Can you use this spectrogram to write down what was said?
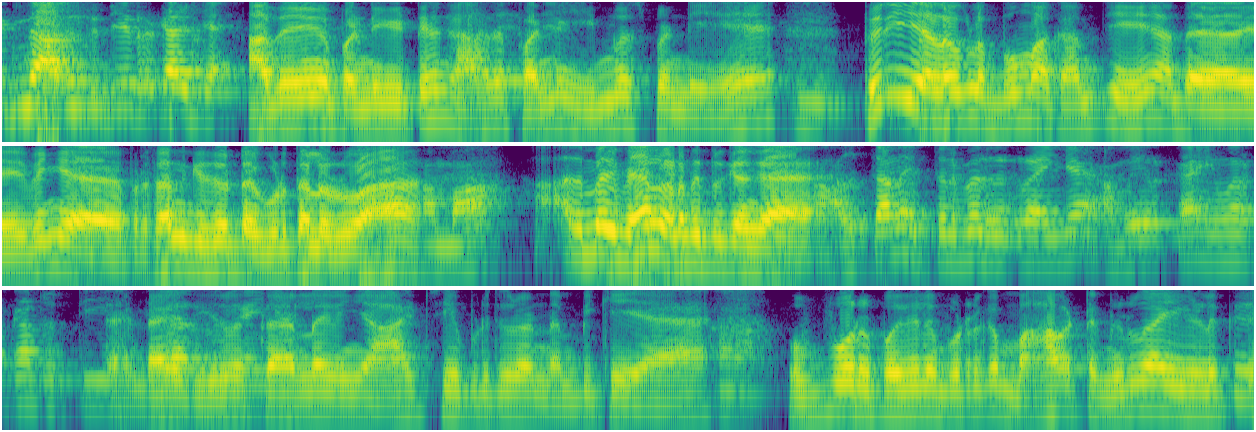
இன்னும் அது சுத்திட்டு இருக்காங்க. அதையும் பண்ணிக்கிட்டு அதை பண்ணி இன்வெஸ்ட் பண்ணி பெரிய அளவுக்குள்ள பூமா காமிச்சு அந்த இவங்க பிரசாந்த் கிஷோர்ட்ட கொடுத்தால ரூபா. ஆமா. அது மாதிரி வேலை நடந்துட்டு இருக்காங்க. அதுதானே இத்தனை பேர் இருக்கிறாங்க. அவன் இருக்கான் இவன் இருக்கான் சுத்தி ரெண்டாயிரத்தி இருபத்தி ஆறுல இவங்க ஆட்சியை பிடிச்சுற நம்பிக்கைய. ஒவ்வொரு பகுதியிலும் போட்டிருக்க மாவட்ட நிர்வாகிகளுக்கு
